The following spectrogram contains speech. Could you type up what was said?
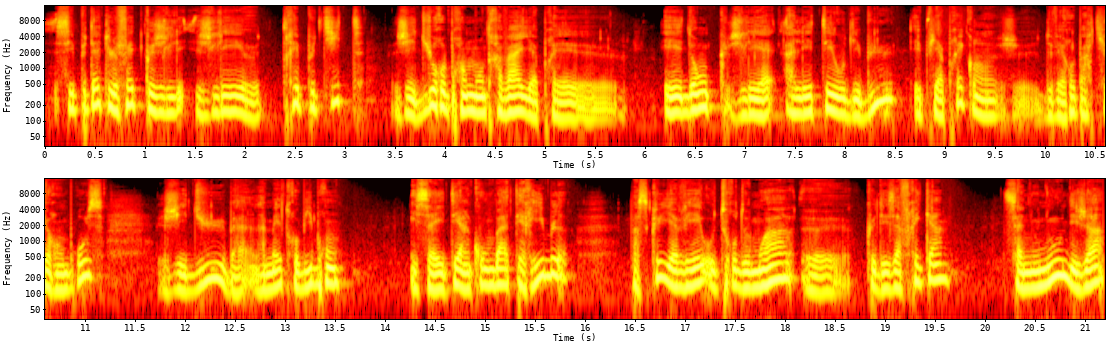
c'est peut-être le fait que je l'ai- euh, très petite. J'ai dû reprendre mon travail après. euh, et donc, je l'ai allaitée au début. Et puis après, quand je devais repartir en brousse, j'ai dû bah, la mettre au biberon. Et ça a été un combat terrible parce qu'il y avait autour de moi euh, que des Africains. Sa nounou déjà,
